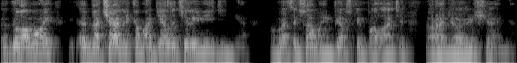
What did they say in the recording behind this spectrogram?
главой, начальником отдела телевидения в этой самой имперской палате радиовещания.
